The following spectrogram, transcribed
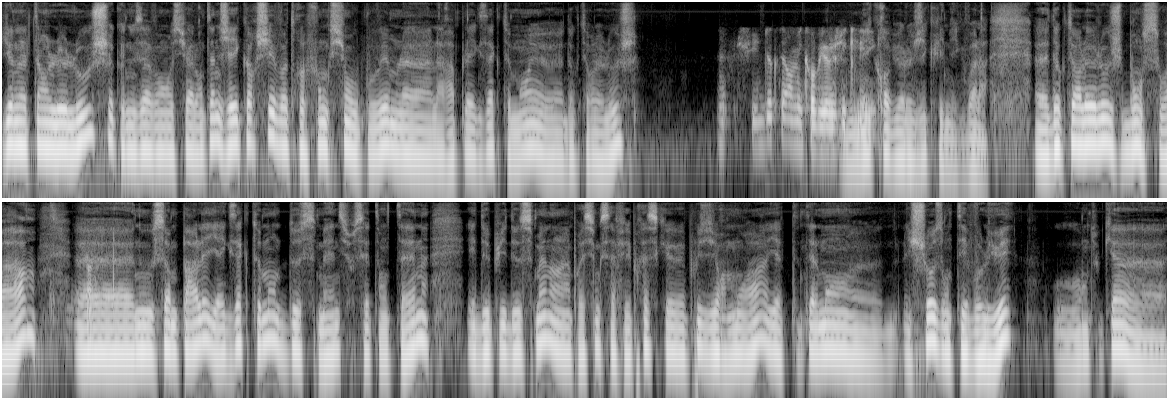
Jonathan Lelouch, que nous avons reçu à l'antenne. J'ai écorché votre fonction, vous pouvez me la, rappeler exactement, euh, docteur Lelouch? Je suis docteur en microbiologie clinique. Microbiologie clinique, voilà. Euh, docteur Lelouch, bonsoir. Euh, nous nous sommes parlé il y a exactement deux semaines sur cette antenne. Et depuis deux semaines, on a l'impression que ça fait presque plusieurs mois. Il y a tellement. les choses ont évolué, ou en tout cas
